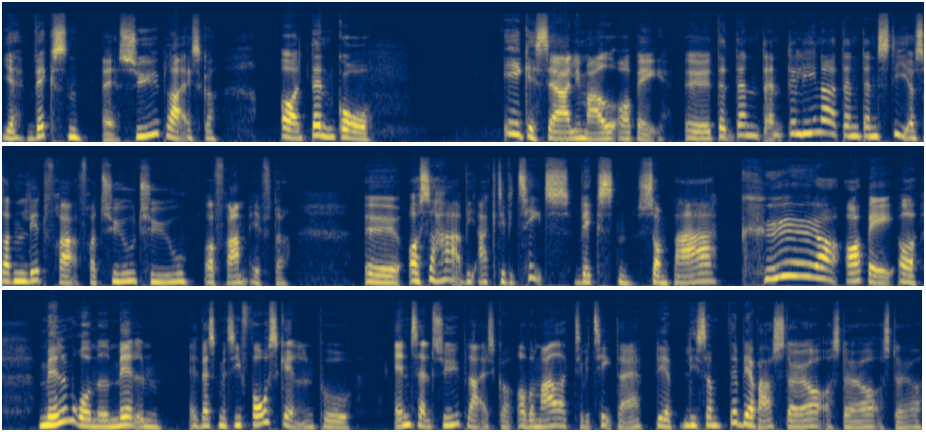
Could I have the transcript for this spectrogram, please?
ja, væksten af sygeplejersker, og den går ikke særlig meget opad. Øh, den, den, den, det ligner, den, den stiger sådan lidt fra, fra 2020 og frem efter. Øh, og så har vi aktivitetsvæksten, som bare kører opad, og mellemrummet mellem, hvad skal man sige, forskellen på antal sygeplejersker og hvor meget aktivitet der er, bliver ligesom, det bliver bare større og større og større.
